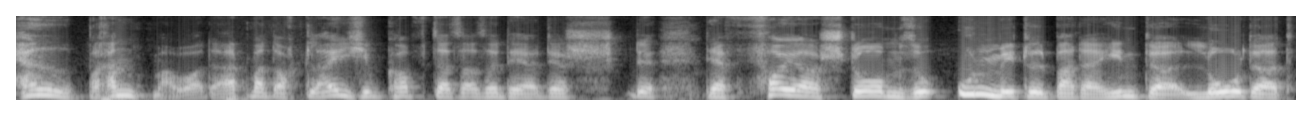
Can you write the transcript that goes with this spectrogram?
Hell, Brandmauer, da hat man doch gleich im Kopf, dass also der, der, der Feuersturm so unmittelbar dahinter lodert.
